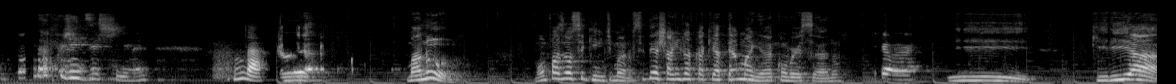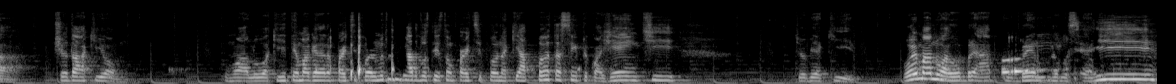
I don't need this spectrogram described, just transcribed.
Então não dá pra gente desistir, né? Não dá. Galera, Manu, vamos fazer o seguinte, mano. Se deixar, a gente vai ficar aqui até amanhã conversando. Pior. E queria. Deixa eu dar aqui, ó. Um alô aqui. Tem uma galera participando. Muito obrigado vocês estão participando aqui. A Pan tá sempre com a gente. Deixa eu ver aqui. Oi, Manuel. O Breno pra você aí.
